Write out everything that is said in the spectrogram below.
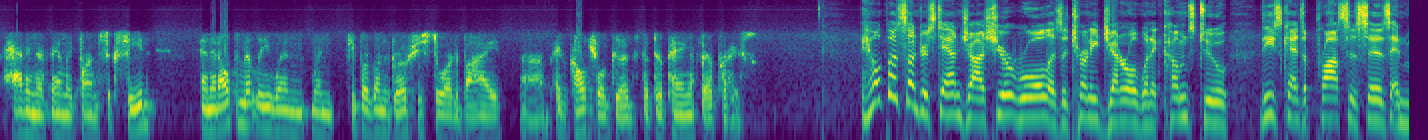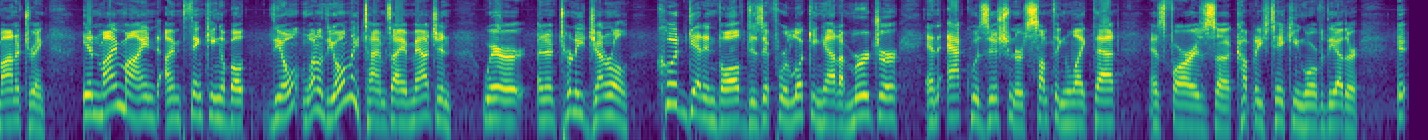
having their family farm succeed, and then ultimately, when when people are going to the grocery store to buy uh, agricultural goods, that they're paying a fair price. Help us understand, Josh, your role as Attorney General when it comes to these kinds of processes and monitoring. In my mind, I'm thinking about the one of the only times I imagine where an Attorney General could get involved is if we're looking at a merger and acquisition or something like that, as far as uh, companies taking over the other. I-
